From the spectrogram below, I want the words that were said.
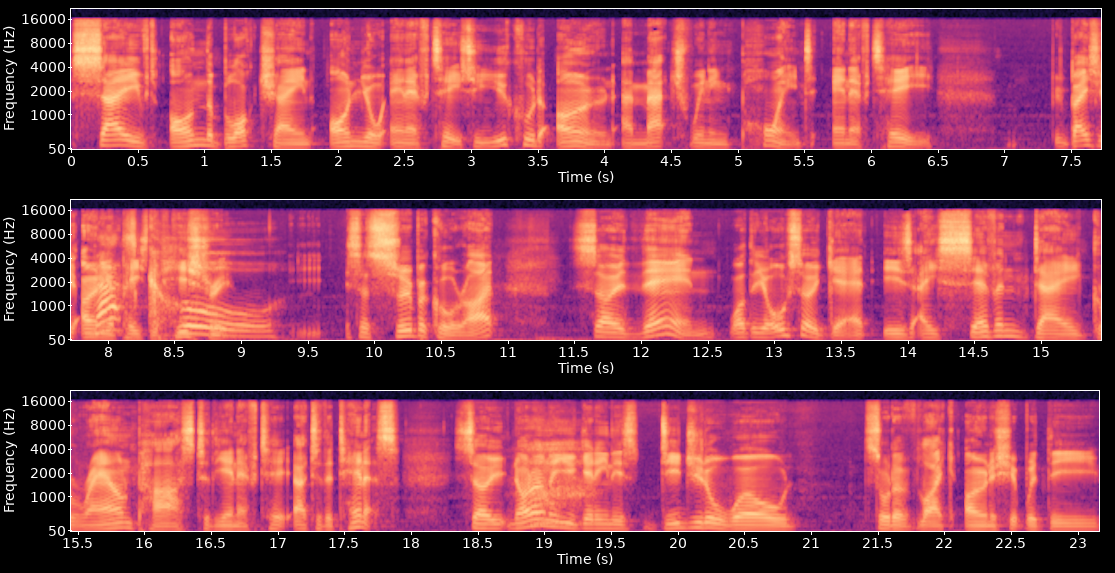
saved on the blockchain on your NFT. So you could own a match winning point NFT, basically owning That's a piece cool. of history. It's a super cool, right? So then, what they also get is a seven-day ground pass to the NFT uh, to the tennis. So not only are you getting this digital world sort of like ownership with the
